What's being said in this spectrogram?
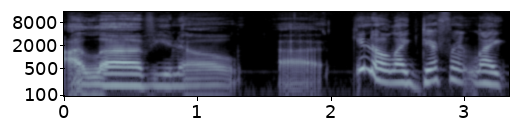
I love, you know, uh, you know, like different, like,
